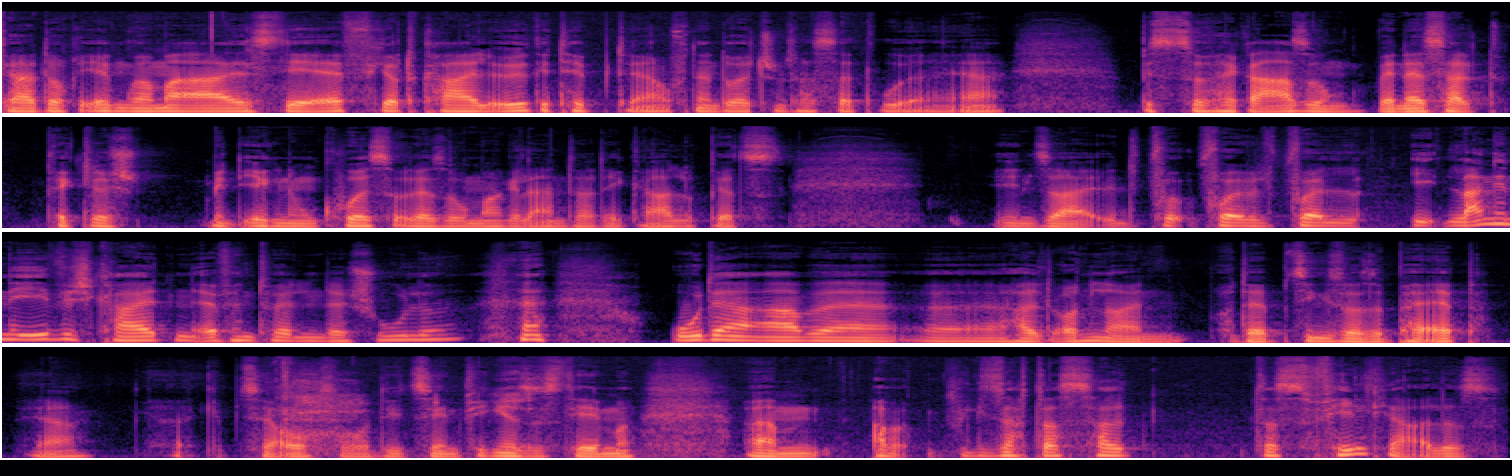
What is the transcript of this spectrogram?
der hat doch irgendwann mal ASDF, JKLÖ getippt, ja, auf einer deutschen Tastatur, ja. Bis zur Vergasung, wenn er es halt wirklich mit irgendeinem Kurs oder so mal gelernt hat, egal ob jetzt in vor, vor, vor langen Ewigkeiten, eventuell in der Schule oder aber äh, halt online oder beziehungsweise per App, ja, gibt's ja auch so die Zehn-Fingersysteme. Ähm, aber wie gesagt, das halt, das fehlt ja alles.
